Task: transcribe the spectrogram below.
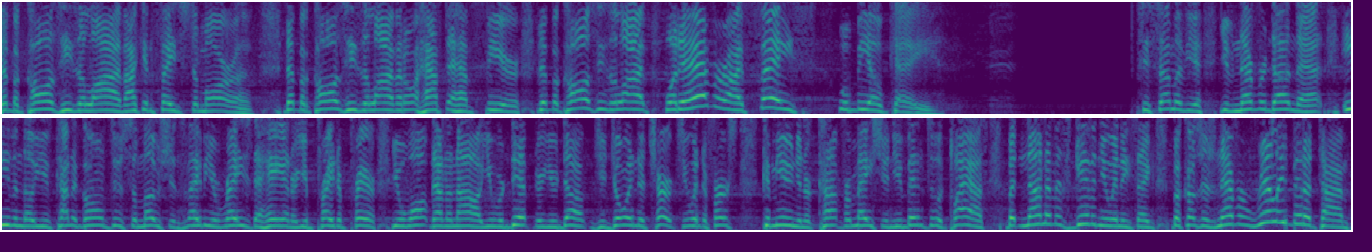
that because he's alive, I can face tomorrow. That because he's alive, I don't have to have fear. That because he's alive, whatever I face will be okay. See, some of you, you've never done that, even though you've kind of gone through some motions. Maybe you raised a hand or you prayed a prayer, you walked down an aisle, you were dipped or you dunked, you joined a church, you went to first communion or confirmation, you've been to a class, but none of it's given you anything because there's never really been a time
